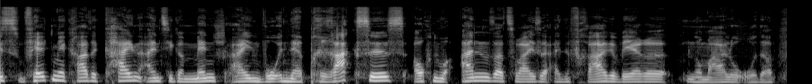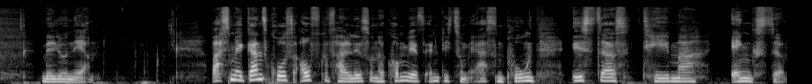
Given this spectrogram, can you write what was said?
Es fällt mir gerade kein einziger Mensch ein, wo in der Praxis auch nur ansatzweise eine Frage wäre, Normalo oder Millionär. Was mir ganz groß aufgefallen ist, und da kommen wir jetzt endlich zum ersten Punkt, ist das Thema Ängste.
